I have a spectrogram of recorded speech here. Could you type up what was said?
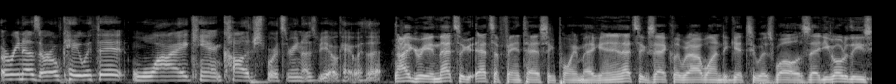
arenas are okay with it, why can't college sports arenas be okay with it? I agree, and that's a that's a fantastic point, Megan, and that's exactly what I wanted to get to as well. Is that you go to these,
